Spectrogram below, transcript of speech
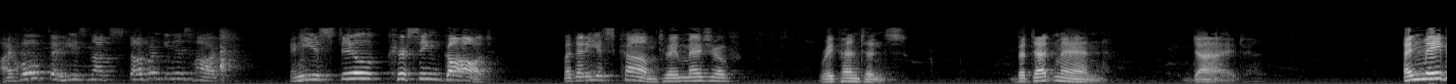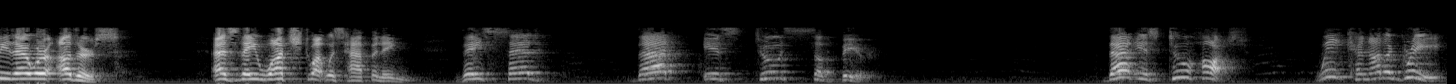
I hope that he is not stubborn in his heart and he is still cursing God, but that he has come to a measure of repentance. But that man died. And maybe there were others. As they watched what was happening, they said, That is too severe. That is too harsh. We cannot agree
